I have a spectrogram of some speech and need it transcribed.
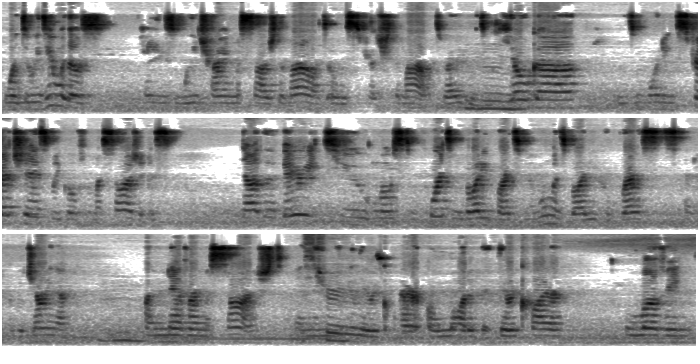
what do we do with those pains? We try and massage them out, or we stretch them out, right? We do Mhm. yoga, we do morning stretches, we go for massages. Now, the very two most important body parts in a woman's body, her breasts and her vagina, are never massaged, and It's they true. really require a lot of it. They require loving,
